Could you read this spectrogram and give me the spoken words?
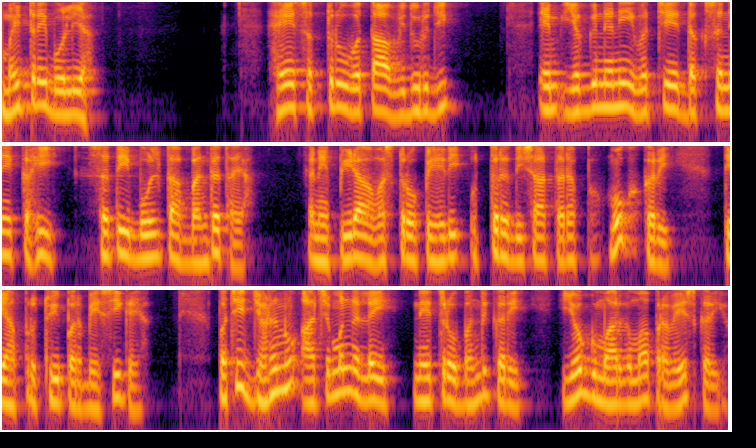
મૈત્રેય બોલ્યા, હે શત્રુવતા વિદુરજી, એમ યજ્ઞની વચ્ચે દક્ષને કહી સતી બોલતા બંધ થયા અને પીળા વસ્ત્રો પહેરી ઉત્તર દિશા તરફ મુખ કરી ત્યાં પૃથ્વી પર બેસી ગયા. પછી જળનું આચમન લઈ નેત્રો બંધ કરી યોગ માર્ગમાં પ્રવેશ કર્યો.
